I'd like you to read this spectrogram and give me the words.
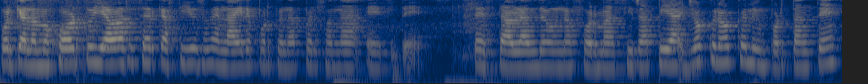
porque a lo mejor tú ya vas a hacer castillos en el aire porque una persona, este, te está hablando de una forma así rápida. Yo creo que lo importante,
